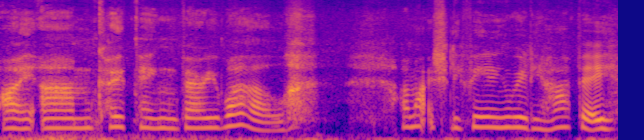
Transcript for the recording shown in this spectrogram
I am coping very well. I'm actually feeling really happy.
